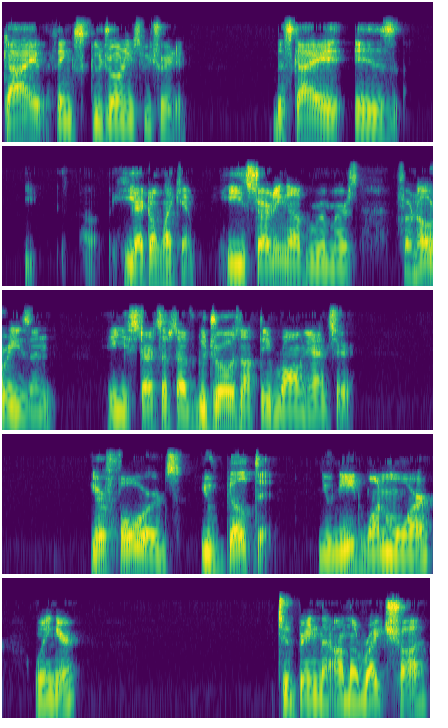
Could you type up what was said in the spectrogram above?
Guy thinks Gaudreau needs to be traded. This guy is uh, he I don't like him. He's starting up rumors for no reason. He starts up stuff. Gaudreau is not the wrong answer. Your forwards, you've built it. You need one more winger to bring that on the right shot,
